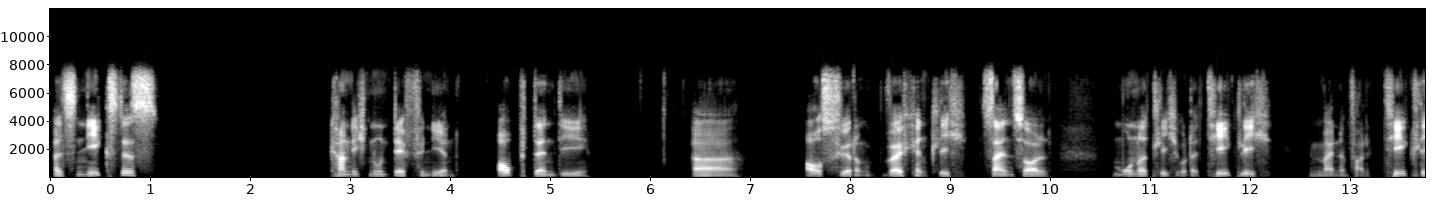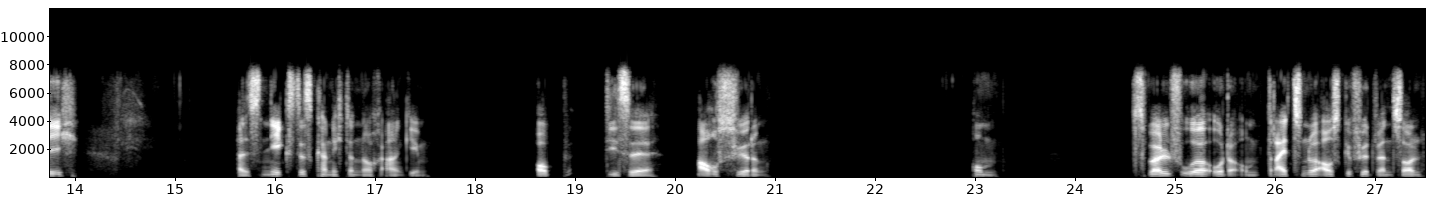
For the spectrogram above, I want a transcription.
Als nächstes kann ich nun definieren, ob denn die äh, Ausführung wöchentlich sein soll, monatlich oder täglich. In meinem Fall täglich. Als nächstes kann ich dann noch angeben, ob diese Ausführung um 12 Uhr oder um 13 Uhr ausgeführt werden soll,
